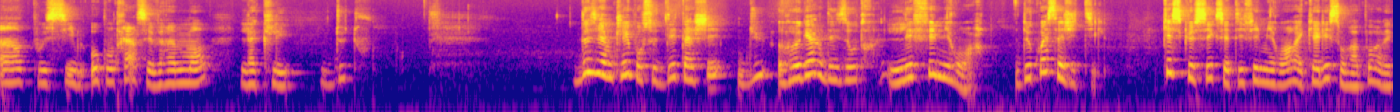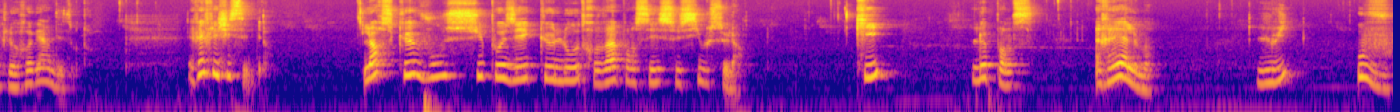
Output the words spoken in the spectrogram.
impossible. Au contraire, c'est vraiment la clé de tout. Deuxième clé pour se détacher du regard des autres, l'effet miroir. De quoi s'agit-il? Qu'est-ce que c'est que cet effet miroir et quel est son rapport avec le regard des autres? Réfléchissez bien. Lorsque vous supposez que l'autre va penser ceci ou cela, qui le pense? Réellement Lui ou vous?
